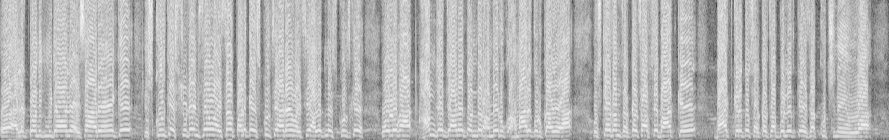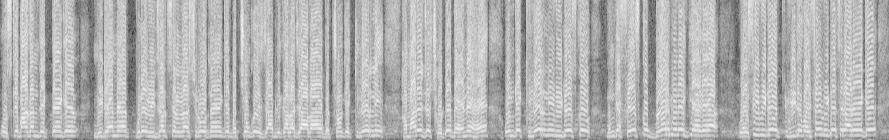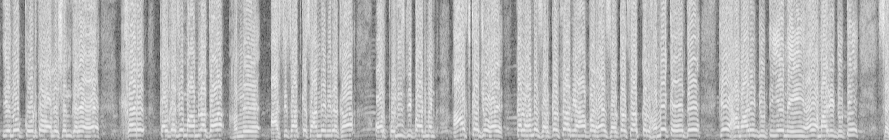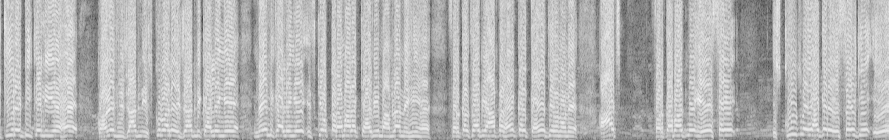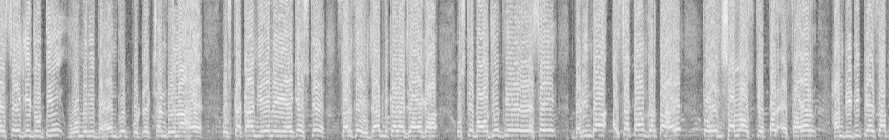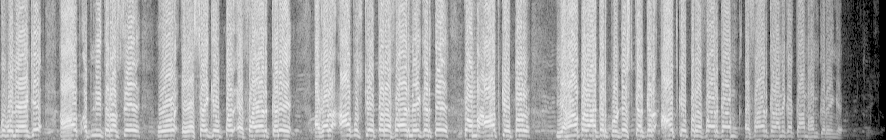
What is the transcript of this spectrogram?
इलेक्ट्रॉनिक मीडिया वाले ऐसा आ रहे हैं कि स्कूल के स्टूडेंट्स हैं वो ऐसा पढ़ के स्कूल से आ रहे हैं वैसी हालत में स्कूल के वो लोग हम जब जा रहे हैं तो अंदर हमें रुक, हमारे को रुका गया। उसके बाद हम सर्कल साहब से बात के बात करें तो सर्कल साहब बोले कि ऐसा कुछ नहीं हुआ। उसके बाद हम देखते हैं कि मीडिया में पूरे रिज़ल्ट चलना शुरू होते हैं कि बच्चों को हिजाब निकाला जा रहा है बच्चों के क्लियरली हमारे जो छोटे बहनें हैं उनके क्लियरली वीडियोज़ को उनके फेस को ब्लर भी नहीं किया गया। वैसी वीडियो वीडियो वैसे वीडियो चला रहे हैं कि ये लोग कोर्ट का वायलेशन करे हैं। खैर कल का जो मामला था रखा, हमने आरसी साहब के सामने भी रखा और पुलिस डिपार्टमेंट। आज का जो है, कल हमें सर्कल साहब यहाँ पर हैं। सर्कल साहब कल हमें कहे थे कि हमारी ड्यूटी ये नहीं है, हमारी ड्यूटी सिक्योरिटी के लिए है। कॉलेज हिजाब, स्कूल वाले हिजाब निकालेंगे, नहीं निकालेंगे, इसके ऊपर हमारा क्या भी मामला नहीं है। सर्कल साहब यहाँ पर हैं, कल कहे थे उन्होंने। आज फरताबाद में ए स्कूल में जाकर एसआई की, एएसआई की ड्यूटी वो मेरी बहन को प्रोटेक्शन देना है। उसका काम ये नहीं है कि उसके सर से हिजाब निकाला जाएगा। उसके बावजूद भी वो एएसआई दरिंदा ऐसा काम करता है तो इनशाला उसके ऊपर एफआईआर, हम डीडीपीआई साहब को बोले हैं कि आप अपनी तरफ़ से वो एएसआई के ऊपर एफआईआर करें। अगर आप उसके ऊपर एफआईआर नहीं करते तो हम आपके ऊपर, यहाँ पर आकर प्रोटेस्ट कर कर आपके ऊपर एफ़ आई कराने का काम हम करेंगे।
